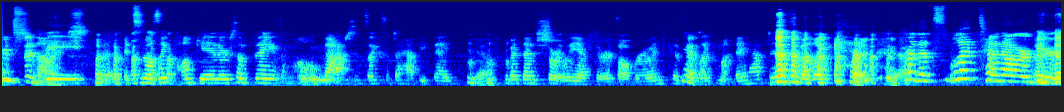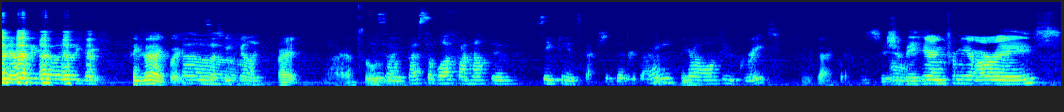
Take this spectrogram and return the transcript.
it should be. Nice. Right. It smells like pumpkin or something. It's like, oh Ooh. gosh, it's like such a happy thing. Yeah. But then shortly after, it's all ruined because Yeah. then like Monday happens. But like Right. Yeah. for that split ten hour period, everything's really, really great. Exactly. Such a good feeling. Right. And Absolutely. so best of luck on health and safety inspections, everybody. You all do great. Exactly. So you should be hearing from your RAs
